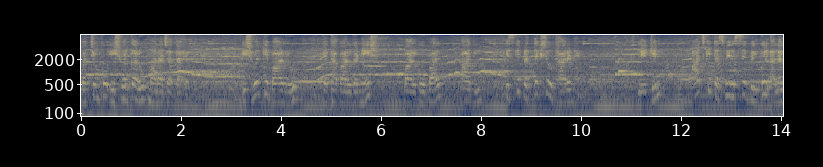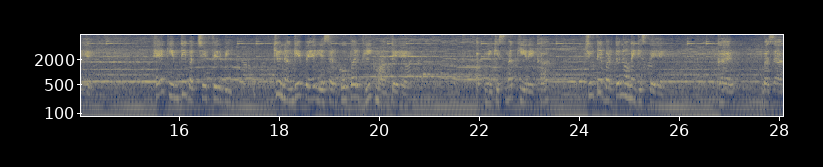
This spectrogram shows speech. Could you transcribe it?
बच्चों को ईश्वर का रूप माना जाता है। ईश्वर के बाल रूप, यथा बाल गणेश, बाल गोपाल आदि, इसके प्रत्यक्ष उदाहरण हैं। लेकिन आज की तस्वीर इससे बिल्कुल अलग है। है कीमती बच्चे फिर भी। क्यों नंगे पैर ये सड़कों पर भीख मांगते हैं? अपनी किस्मत की रेखा छोटे बर्तनों में घिसते हैं। घर, बाज़ार,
